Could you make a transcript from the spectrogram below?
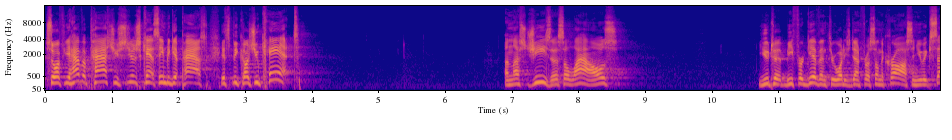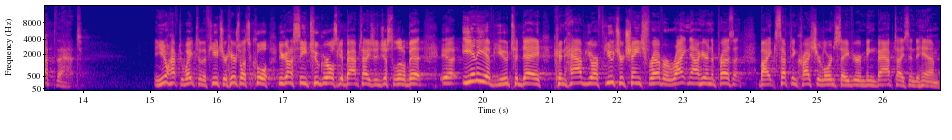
So if you have a past you just can't seem to get past, it's because you can't. Unless Jesus allows you to be forgiven through what he's done for us on the cross, and you accept that. And you don't have to wait till the future. Here's what's cool. You're going to see two girls get baptized in just a little bit. Uh, any of you today can have your future changed forever right now here in the present by accepting Christ your Lord and Savior and being baptized into Him.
